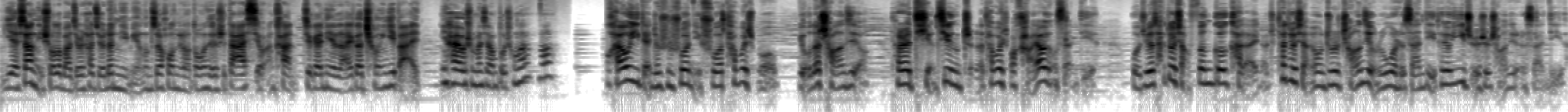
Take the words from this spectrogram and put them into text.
也像你说的吧，就是他觉得你名最后那种东西是大家喜欢看，就给你来个乘一百。你还有什么想补充的吗？还有一点就是说，你说他为什么有的场景他是挺静止的，他为什么还要用三 D？我觉得他就想分割开来，他就想用就是场景如果是三 D，他就一直是场景是三 D 的，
